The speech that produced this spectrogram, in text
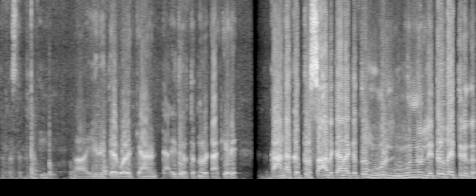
ಆ, ಈ ರೀತಿಯಾಗಿ ಒಳಗೆ ಕ್ಯಾನ್ ಇದು ಇರ್ತೈತ್ ನೋಡಿ ಟಾಕೇರಿ. ರೀ ಕಾಣಕತ್ರ ಸಾಂದ್ ಕಾಣಕತ್ರ ಮೂರ್ ಮುನ್ನೂರ್ ಲೀಟರ್ ಐತ್ರಿ ಇದು.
